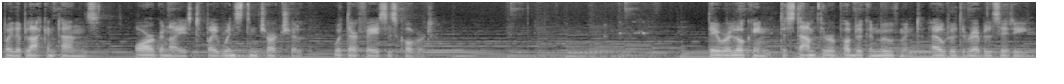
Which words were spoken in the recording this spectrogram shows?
by the Black and Tans, organised by Winston Churchill with their faces covered. They were looking to stamp the Republican movement out of the rebel city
